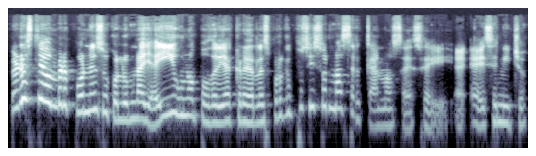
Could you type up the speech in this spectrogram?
pero este hombre pone en su columna y ahí uno podría creerles, porque pues sí son más cercanos a ese, a ese nicho,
